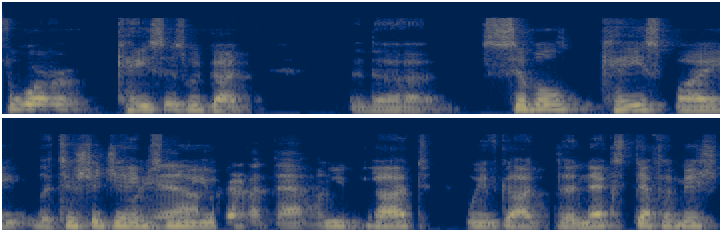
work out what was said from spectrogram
four cases. We've got the civil case by Letitia James, oh, yeah, New York. about that one. We've got we've got the next defamation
